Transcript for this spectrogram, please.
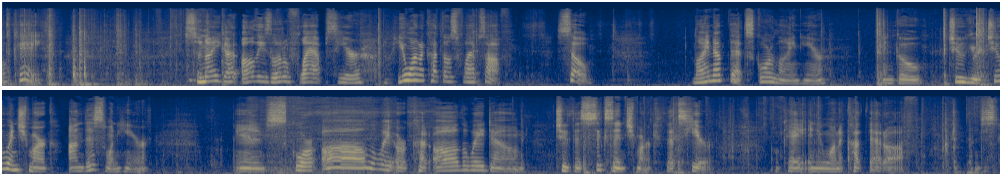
Okay. So now you got all these little flaps here. You want to cut those flaps off. So line up that score line here and go to your two inch mark on this one here and score all the way or cut all the way down to the six inch mark that's here. Okay, and you want to cut that off. And just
